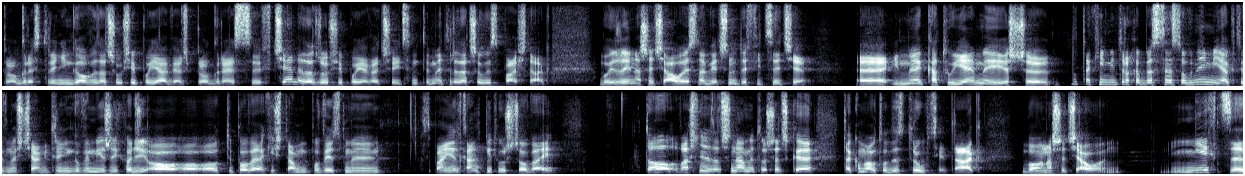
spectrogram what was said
progres treningowy zaczął się pojawiać, progres w ciele zaczął się pojawiać, czyli centymetry zaczęły spaść, tak? Bo jeżeli nasze ciało jest na wiecznym deficycie, e, i my katujemy jeszcze no, takimi trochę bezsensownymi aktywnościami treningowymi, jeżeli chodzi o, o, o typowe jakieś tam powiedzmy spalanie tkanki tłuszczowej, to właśnie zaczynamy troszeczkę taką autodestrukcję, tak? bo nasze ciało nie chce,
